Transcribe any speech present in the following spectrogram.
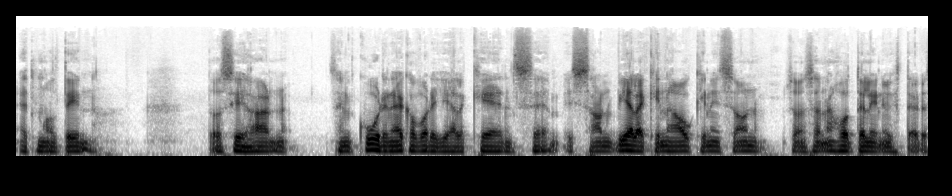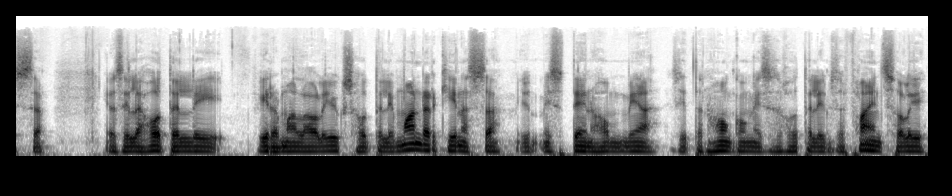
Että me oltiin tosiaan sen kuuden eka vuoden jälkeen, se, missä on vieläkin auki, niin se on, se on sellainen hotellin yhteydessä, ja sillä hotellifirmalla oli yksi hotelli Manner-Kiinassa, missä tein hommia. Sitten Hongkongissa se hotelli, missä Finds oli.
